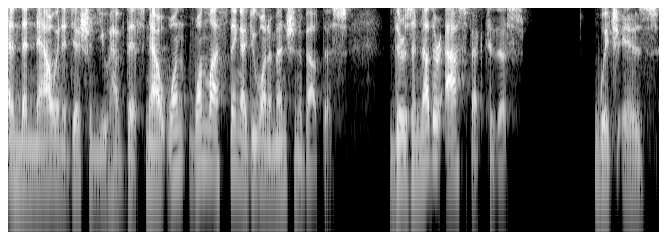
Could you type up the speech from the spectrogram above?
And then now, in addition, you have this. Now, one one last thing I do want to mention about this. There's another aspect to this, which is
